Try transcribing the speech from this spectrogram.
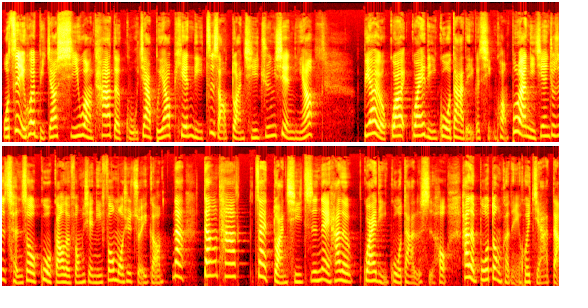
我自己会比较希望它的股价不要偏离，至少短期均线你要不要有乖乖离过大的一个情况，不然你今天就是承受过高的风险，你疯魔去追高，那当它。在短期之内，它的乖离过大的时候，它的波动可能也会加大。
